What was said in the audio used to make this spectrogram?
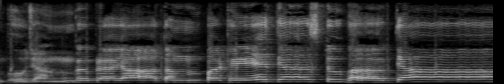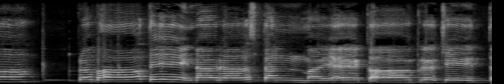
भुजङ्गप्रयातं पठेद्यस्तु भक्त्या। प्रभाते नरस्तन्मयकाग्रचित्त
